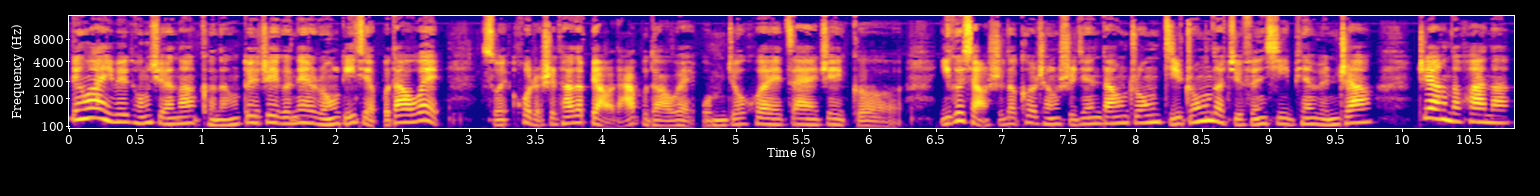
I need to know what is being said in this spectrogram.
另外一位同学呢，可能对这个内容理解不到位，所以或者是他的表达不到位，我们就会在这个一个小时的课程时间当中，集中的去分析一篇文章。这样的话呢，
